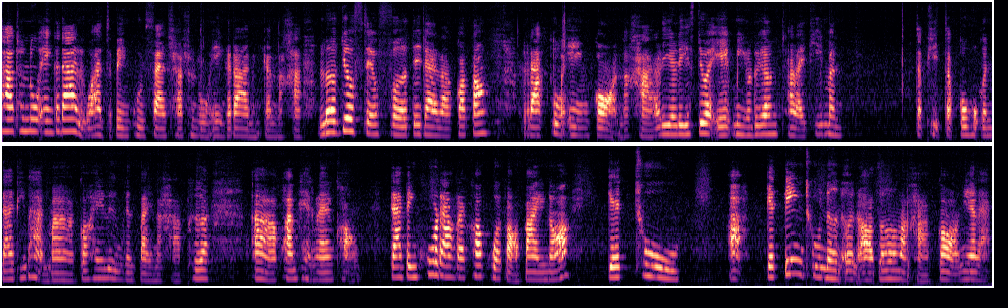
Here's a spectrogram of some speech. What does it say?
ชาวธนูเองก็ได้ หรือว่าอาจจะเป็นคุณแฟนชาวธนูเองก็ได้เหมือนกันนะคะ love yourself first ใดๆแล้วก็ต้องรักตัวเองก่อนนะคะ realist your ex มีเรื่องอะไรที่มัน จะผิดจะโกหกกันได้ที่ผ่านมาก็ให้ลืมกันไปนะคะ เพื่ออความแข็งแรงของการเป็นคู่รักและครอบครัวต่อไปเนาะ get to อะ getting to learn earn order นะคะก็เนี่ยแหละ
